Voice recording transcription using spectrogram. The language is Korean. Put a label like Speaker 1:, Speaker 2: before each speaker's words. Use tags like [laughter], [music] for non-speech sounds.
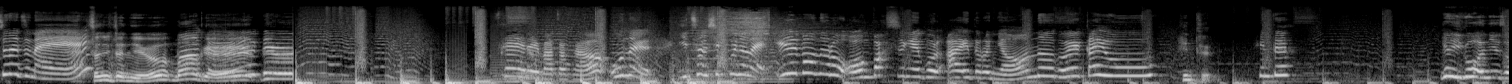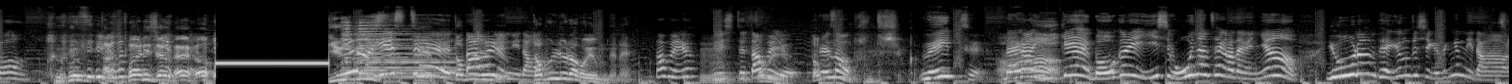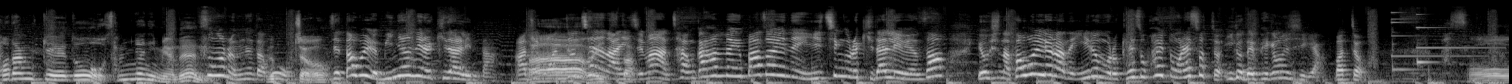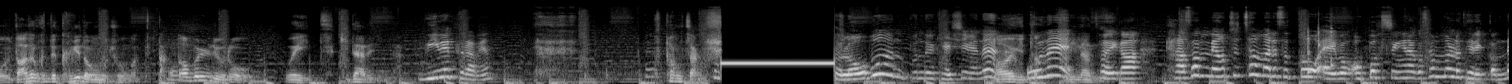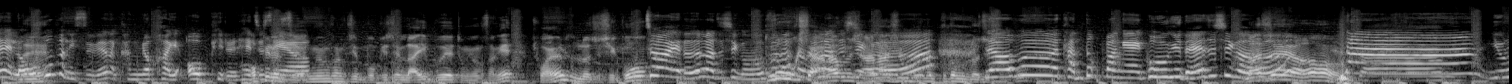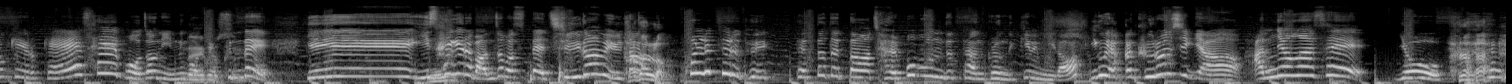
Speaker 1: 찐해진의
Speaker 2: 전유전유 먹을 뷰
Speaker 1: 새해를 맞아서 오늘 2019년에 일번으로 unboxing 해볼 아이돌은요 누구일까요?
Speaker 2: 힌트
Speaker 1: 힌트? 야 이거 아니죠?
Speaker 2: 닭발이잖아요 [laughs]
Speaker 1: 뉴이스트 W입니다.
Speaker 2: W라고 읽으면 되네
Speaker 1: W?
Speaker 2: 음,
Speaker 1: 뉴이스트 W.
Speaker 2: W.
Speaker 1: 그래서
Speaker 2: 무슨 뜻일까?
Speaker 1: wait.
Speaker 2: 아.
Speaker 1: 내가 이게 머글이 25년째가 되면요 요런 배경 지식이 생깁니다.
Speaker 2: 서당개도 3년이면은
Speaker 1: 풍월을 읊는다고.
Speaker 2: 읊죠
Speaker 1: 이제 W 민현이를 기다린다. 아직
Speaker 2: 아,
Speaker 1: 완전체는
Speaker 2: wait다.
Speaker 1: 아니지만 잠깐 한 명이 빠져있는 이 친구를 기다리면서 역시나 W라는 이름으로 계속 활동을 했었죠. 이거 내 배경 지식이야. 맞죠?
Speaker 2: 어, 나는 근데 그게 너무 좋은 것 같아 딱
Speaker 1: 뭐?
Speaker 2: W로 wait 기다린다
Speaker 1: 위메프라면?
Speaker 2: 쿠팡짱
Speaker 1: 러브 분들 계시면은
Speaker 2: 어, 여기
Speaker 1: 오늘
Speaker 2: 미남.
Speaker 1: 저희가 다섯 명 추첨을 해서 또 앨범 unboxing을 하고 선물로 드릴 건데 러브분 있으면 강력하게 어필을
Speaker 2: 네.
Speaker 1: 해주세요.
Speaker 2: 동영상 지금 보고 계신 라이브의 동영상에 좋아요를 눌러주시고
Speaker 1: 좋아요도 눌러주시고
Speaker 2: 구독 혹시 안, 하고,
Speaker 1: 눌러주시고
Speaker 2: 안 하신 분은 구독 눌러주시고
Speaker 1: 러브 단톡방에 공유도 해주시고
Speaker 2: 맞아요
Speaker 1: 짠! 요렇게 새 버전이 있는 것
Speaker 2: 네,
Speaker 1: 같아요.
Speaker 2: 그렇습니다.
Speaker 1: 근데 얘 이세
Speaker 2: 오.
Speaker 1: 개를 만져봤을 때 질감이 일단
Speaker 2: 다 달라
Speaker 1: quality를 되, 됐다 됐다 잘 뽑은 듯한 그런 느낌입니다. 이거 약간 그런 식이야. 안녕하세요. [laughs]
